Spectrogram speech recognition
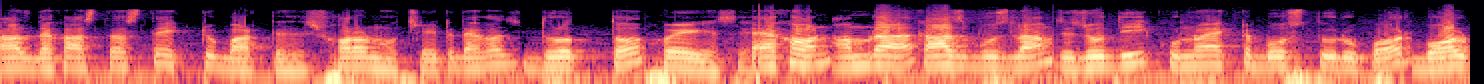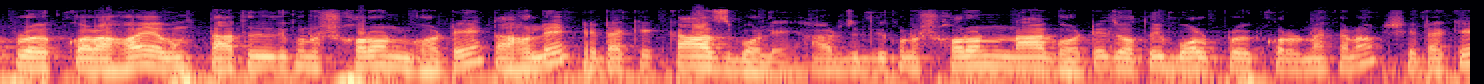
কাজ দেখো আস্তে আস্তে একটু বাড়তেছে স্মরণ হচ্ছে। এটা দেখো দূরত্ব হয়ে গেছে। এখন আমরা কাজ বুঝলাম যে যদি কোনো একটা বস্তুর উপর বল প্রয়োগ করা হয় এবং তাতে যদি কোনো স্মরণ ঘটে, তাহলে এটাকে কাজ বলে। আর যদি কোনো স্মরণ না ঘটে, যতই বল প্রয়োগ করো না কেন, সেটাকে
